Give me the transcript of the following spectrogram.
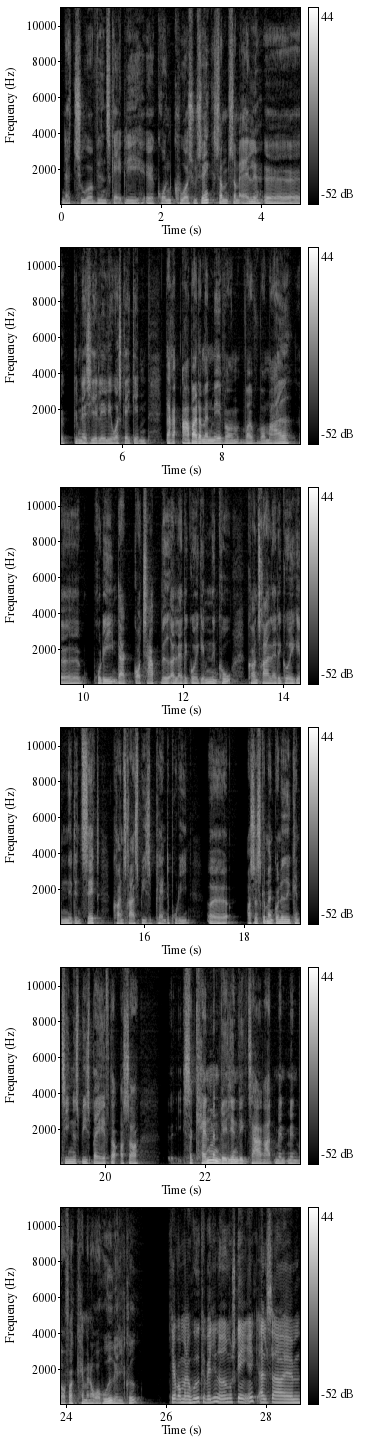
naturvidenskabelige øh, grundkursus, ikke? Som, som alle øh, gymnasielle elever skal igennem. Der arbejder man med, hvor, hvor, hvor meget øh, protein, der går tabt ved at lade det gå igennem en ko, kontra at lade det gå igennem et insekt, kontra at spise planteprotein. Øh, og så skal man gå ned i kantinen og spise bagefter, og så, så kan man vælge en vegetarret, men, men hvorfor kan man overhovedet vælge kød? Der, hvor man overhovedet kan vælge noget måske. Ikke? Altså, øh,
